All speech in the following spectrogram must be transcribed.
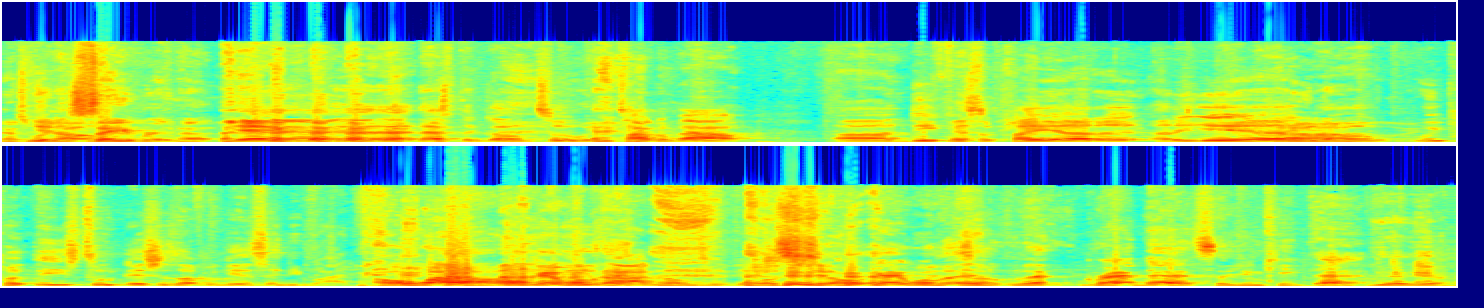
That's you when you know, savor it, huh? yeah, yeah, yeah, that's the go-to. When you talk about uh, defensive player of the, of the year. Uh-huh. You know, we put these two dishes up against anybody. Oh wow. Okay, well, These go-to well, dishes. okay, well, hey, let, grab that so you can keep that. Yeah, yeah.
